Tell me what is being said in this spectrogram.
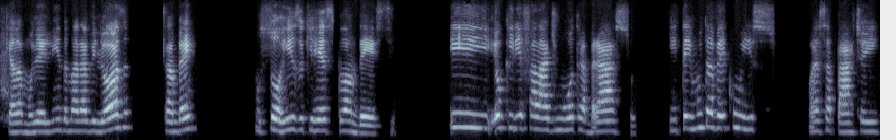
Aquela mulher linda, maravilhosa, também o sorriso que resplandece. E eu queria falar de um outro abraço que tem muito a ver com isso, com essa parte aí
